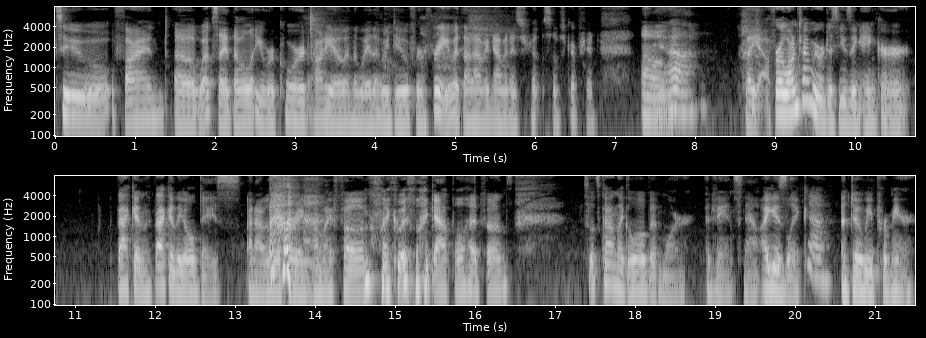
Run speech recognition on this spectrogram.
to find a website that will let you record audio in the way that we do for free without having to have a subscription. Um, yeah. But yeah, for a long time we were just using Anchor back in back in the old days, and I was recording on my phone, like with like Apple headphones. So it's gotten like a little bit more advanced now. I use like Yeah. Adobe Premiere,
